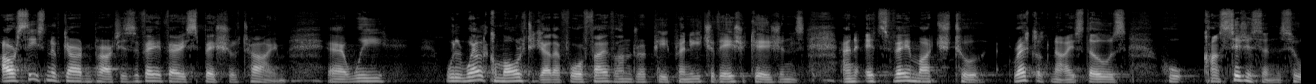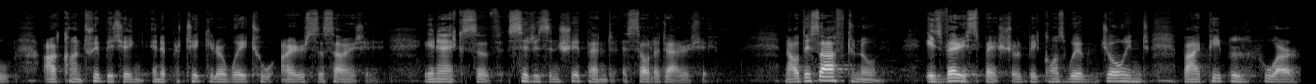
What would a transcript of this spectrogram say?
our season of garden parties is a very, very special time. Uh, we will welcome altogether four or five hundred people on each of eight occasions, and it's very much to recognise those who citizens who are contributing in a particular way to Irish society in acts of citizenship and solidarity. Now, this afternoon, is very special because we're joined by people who are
